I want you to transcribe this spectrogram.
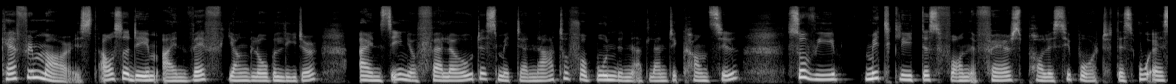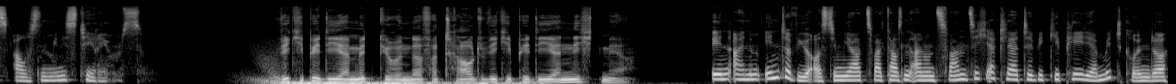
Catherine Marr ist außerdem ein WEF Young Global Leader, ein Senior Fellow des mit der NATO verbundenen Atlantic Council sowie Mitglied des Foreign Affairs Policy Board des US-Außenministeriums. Wikipedia-Mitgründer vertraut Wikipedia nicht mehr. In einem Interview aus dem Jahr 2021 erklärte Wikipedia-Mitgründer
